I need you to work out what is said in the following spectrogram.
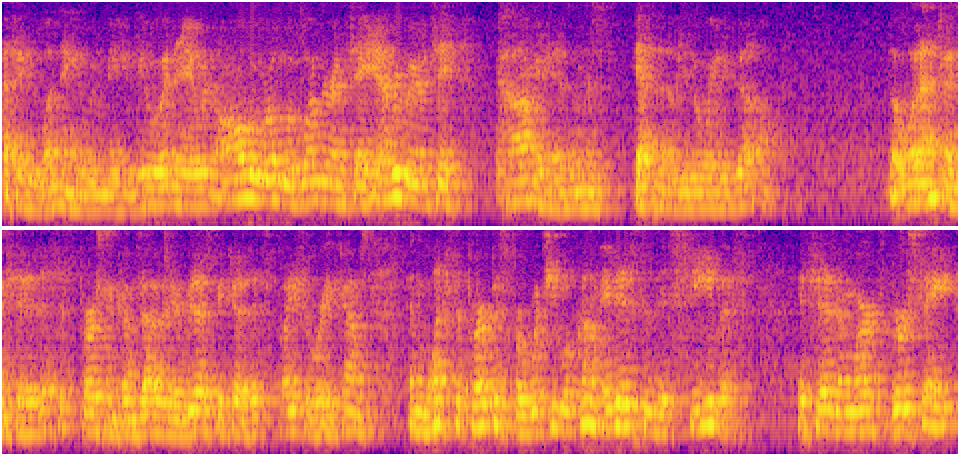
I tell you one thing it would make it do, wouldn't it? it would, all the world would wonder and say, everybody would say, communism is definitely the way to go. But what I'm trying to say is that this person comes out of the abyss because it's a place where he comes. And what's the purpose for which he will come? It is to deceive us It says in Mark verse 8,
